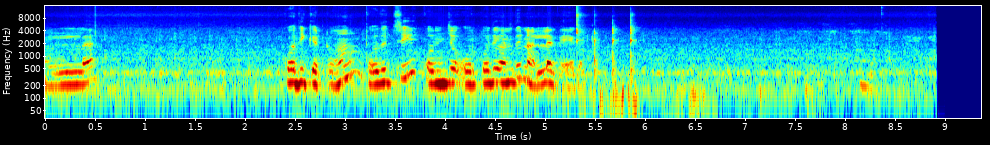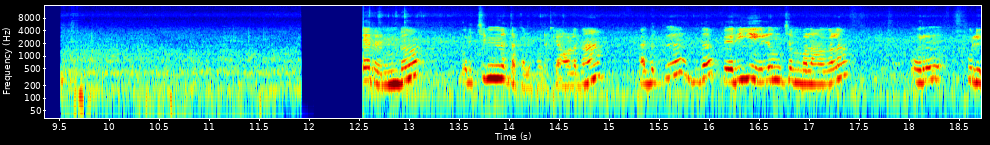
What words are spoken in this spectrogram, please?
நல்லா கொதிக்கட்டும். கொதித்து கொஞ்சம் ஒரு கொதி வந்து நல்லா வேகட்டும். ரெண்டும் ஒரு சின்ன தக்காளி போட்டுருக்கேன் அவ்வளோதான் அதுக்கு இந்த பெரிய எலுமிச்சம்பழம் ஒரு புளி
